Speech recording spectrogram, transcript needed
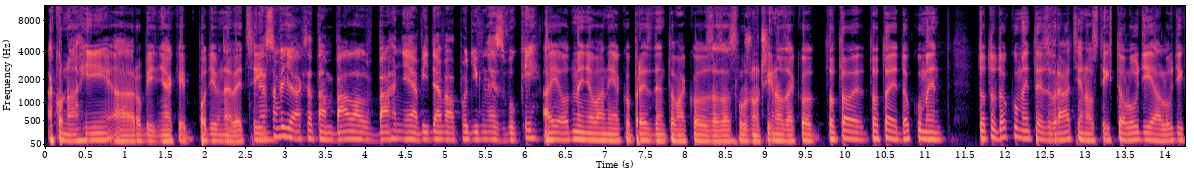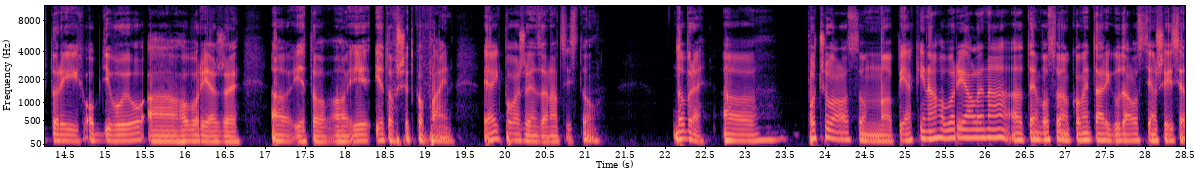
ako nahý a robí nejaké podivné veci. Ja som videl, ak sa tam bálal v bahne a vydával podivné zvuky. A je odmeňovaný ako prezidentom ako za zaslúžnú činnosť. Ako toto, toto je dokument, toto dokumentuje zvrátenosť týchto ľudí a ľudí, ktorí ich obdivujú a hovoria, že uh, je, to, uh, je, je to všetko fajn. Ja ich považujem za nacistov. Dobre, uh, počúval som Piakina, hovorí Alena, ten vo svojom komentári k udalostiam 68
